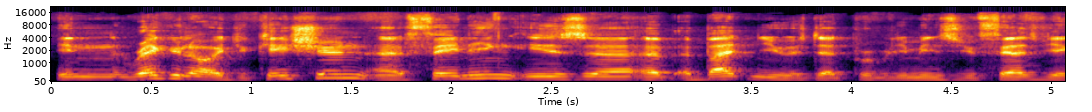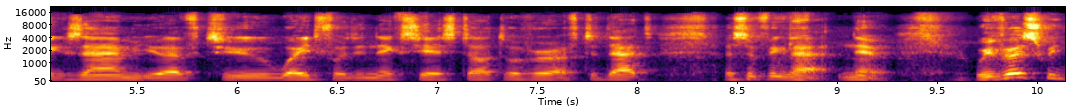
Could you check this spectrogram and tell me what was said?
In regular education, uh, failing is uh, a, a, bad news. That probably means you failed the exam, you have to wait for the next year start over after that, or something like that. No. With us, we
